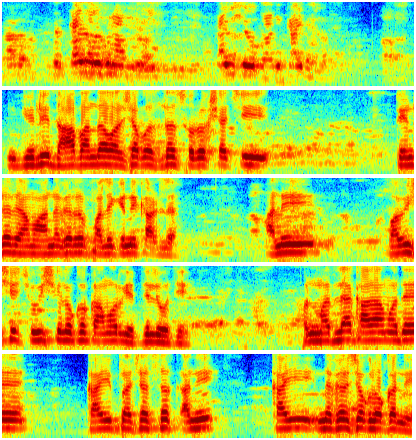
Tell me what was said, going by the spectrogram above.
सर काय झालं सर काय विषय होता आणि काय झालं? गेली दहा पंधरा वर्षापासून सुरक्षाची टेंडर या महानगरपालिकेने काढल्या. आणि बावीसशे चोवीसशे लोक कामावर घेतलेली होती. पण मधल्या काळामध्ये काही प्रशासक आणि काही नगरसेवक लोकांनी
